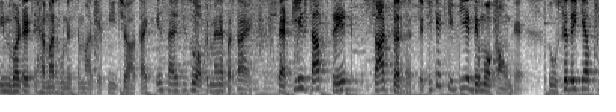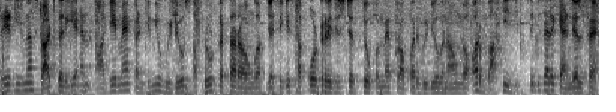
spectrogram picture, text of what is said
इन्वर्टेड हैमर होने से मार्केट नीचे आता है। ये सारी चीज़ें वहाँ पे मैंने बताया तो एटलीस्ट आप ट्रेड स्टार्ट कर सकते हैं, ठीक है? क्योंकि ये डेमो अकाउंट है। तो उसे देखिए आप ट्रेड लेना स्टार्ट करिए एंड आगे मैं कंटिन्यू वीडियोस अपलोड करता रहूँगा। जैसे कि सपोर्ट रजिस्टर्स के ऊपर मैं प्रॉपर वीडियो बनाऊँगा और बाकी जितने भी सारे कैंडल्स हैं,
